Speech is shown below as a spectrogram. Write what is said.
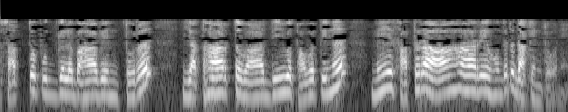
සත්ව පුද්ගල භාවයෙන් තොර යථාර්ථවාදීව පවතින මේ සතර ආහාරය හොඳට දකින්න ඕනේ.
